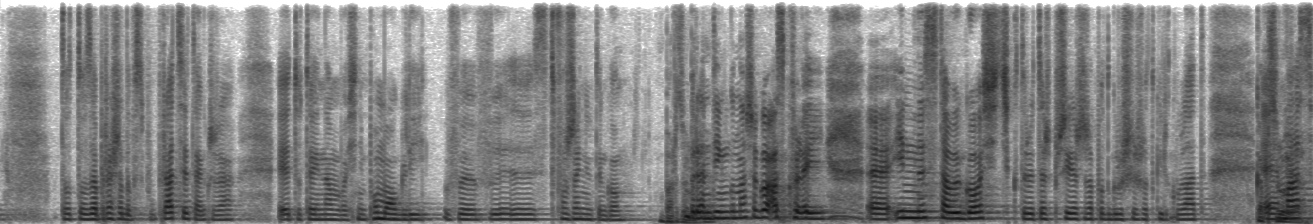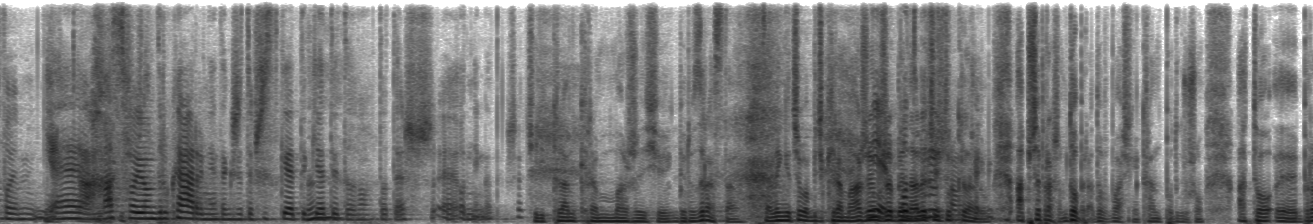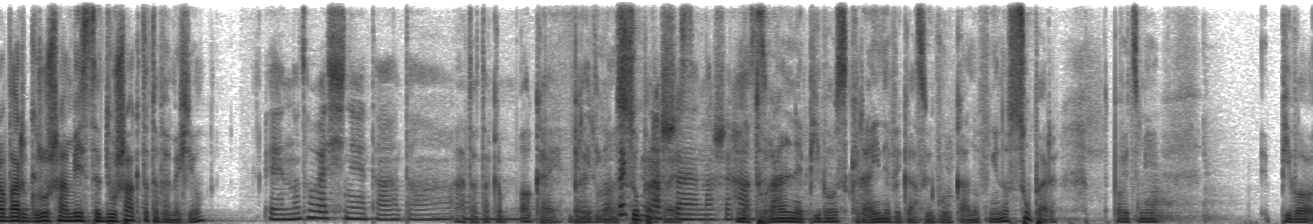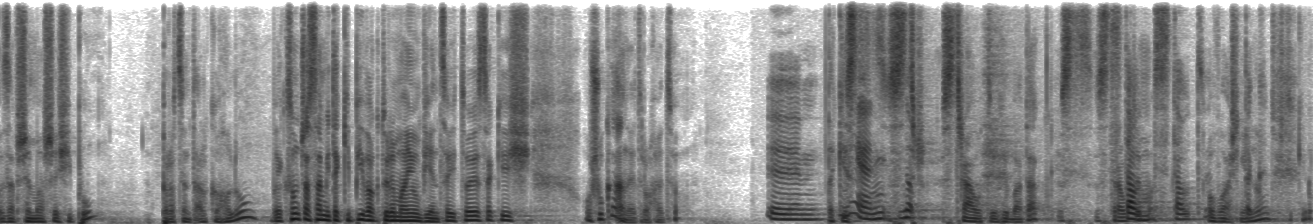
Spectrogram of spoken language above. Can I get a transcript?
To, to zaprasza do współpracy, także e, tutaj nam właśnie pomogli w, w stworzeniu tego Bardzo lubię. brandingu naszego, a z kolei e, inny stały gość, który też przyjeżdża pod Gruszy już od kilku lat, e, Kapsuluje. ma swoją, nie, ma swoją drukarnię, także te wszystkie etykiety to, to też e, od niego. Także. Czyli klan kramarzy się jakby rozrasta. Wcale nie trzeba być kramarzem, Nie, żeby pod nalecieć do klanu. A przepraszam, dobra, to właśnie, klan pod gruszą. A to browar, grusza, miejsce dusza, kto to wymyślił? E, No to właśnie ta... ta A to taka, okej, brandingowa. tak, super nasze, to jest. nasze hasło. Naturalne piwo z krainy wygasłych wulkanów. Nie no, super. Powiedz mi, piwo zawsze ma 6,5% alkoholu? Bo jak są czasami takie piwa, które mają więcej, to jest jakieś oszukane trochę, co? Ym, Takie nie, no, str- strauty chyba, tak? Strauty stout, stout. O właśnie, tak. no, coś takiego.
